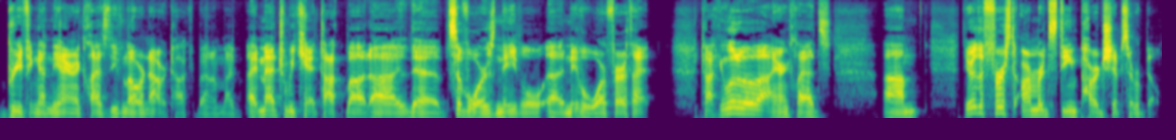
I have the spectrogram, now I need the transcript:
briefing on the ironclads, even though we're not we're talking about them. I, I imagine we can't talk about uh, the Civil War's naval uh, naval warfare without talking a little bit about ironclads. Um, they were the first armored steam powered ships ever built.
